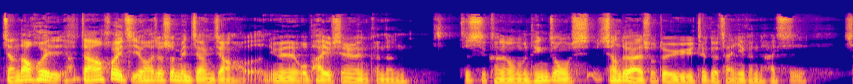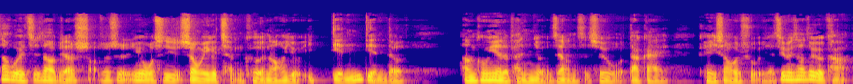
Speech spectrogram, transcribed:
讲到会讲到会籍的话，就顺便讲一讲好了，因为我怕有些人可能就是可能我们听众相对来说对于这个产业可能还是稍微知道比较少，就是因为我是身为一个乘客，然后有一点点的航空业的朋友这样子，所以我大概。可以稍微说一下，基本上这个卡，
